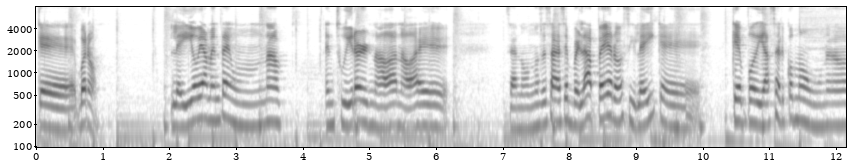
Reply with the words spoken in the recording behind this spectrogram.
que bueno, leí obviamente en una en Twitter nada, nada es, o sea, no, no se sabe si es verdad, pero sí leí que, que podía ser como una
